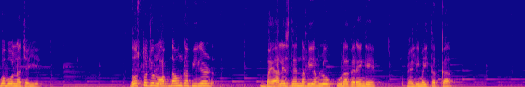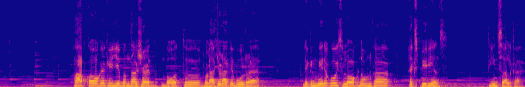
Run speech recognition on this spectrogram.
वो बोलना चाहिए। दोस्तों, जो लॉकडाउन का पीरियड बयालीस दिन अभी हम लोग पूरा करेंगे पहली मई तक का। आप कहोगे कि ये बंदा शायद बहुत बढ़ा चढ़ा के बोल रहा है, लेकिन मेरे को इस लॉकडाउन का एक्सपीरियंस तीन साल का है।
